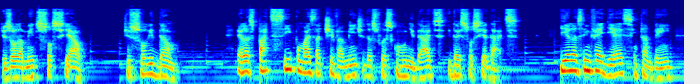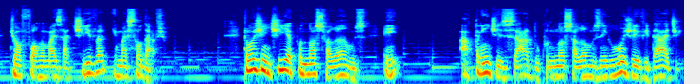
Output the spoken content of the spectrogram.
de isolamento social, de solidão. Elas participam mais ativamente das suas comunidades e das sociedades. E elas envelhecem também de uma forma mais ativa e mais saudável. Então, hoje em dia, quando nós falamos em aprendizado, quando nós falamos em longevidade,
